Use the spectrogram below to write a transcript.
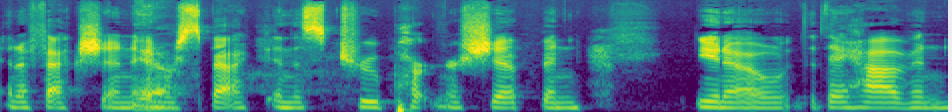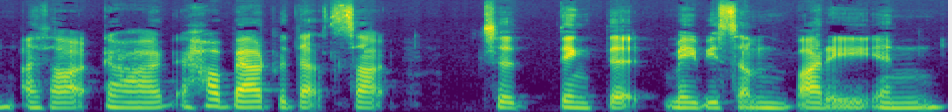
and affection Mm-hmm. Yeah. and respect and this true partnership and you know that they have and I thought god how bad would that suck to think that maybe somebody in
